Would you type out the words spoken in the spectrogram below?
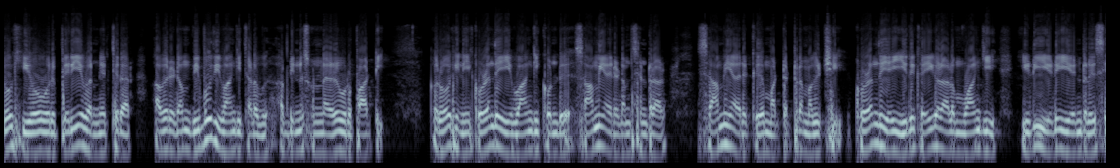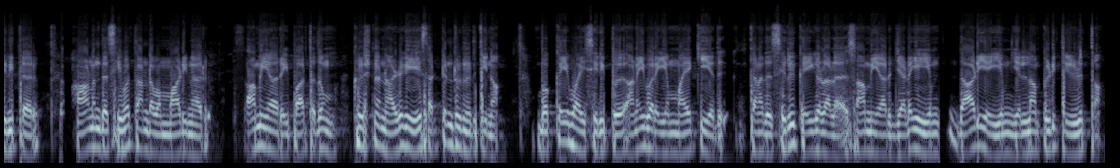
யோகியோ ஒரு பெரியவர் நிற்கிறார். அவரிடம் விபூதி வாங்கி தடவு அப்படின்னு சொன்னாரு ஒரு பாட்டி. ரோஹிணி குழந்தையை வாங்கி கொண்டு சாமியாரிடம் சென்றாள். சாமியாருக்கு மட்டற்ற மகிழ்ச்சி. குழந்தையை இரு கைகளாலும் வாங்கி இடி இடி என்று சிரித்தார். ஆனந்த சிவதாண்டவம் ஆடினார். சாமியாரை பார்த்ததும் கிருஷ்ணன் அழுகையை சட்டென்று நிறுத்தினான். பொக்கைவாய் சிரிப்பு அனைவரையும் மயக்கியது. தனது சிறு கைகளால சாமியார் ஜடையையும் தாடியையும் எல்லாம் பிடித்து இழுத்தான்.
